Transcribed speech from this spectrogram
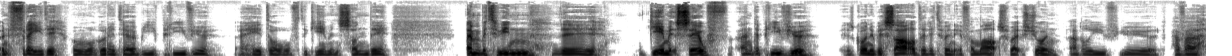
on Friday when we're going to do a wee preview ahead of the game on Sunday. In between the game itself and the preview is going to be Saturday, the 20th of March, which, John, I believe you have a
